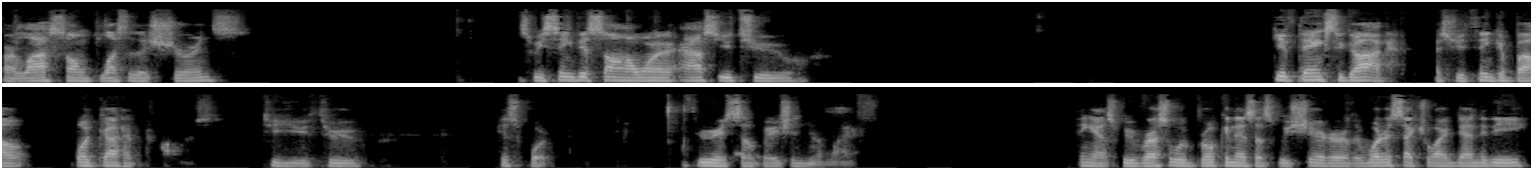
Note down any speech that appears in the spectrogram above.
our last song, Blessed Assurance. As we sing this song, I want to ask you to give thanks to God as you think about what God had promised to you through His work, through His salvation in your life. I think as we wrestle with brokenness, as we shared earlier, what is sexual identity?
